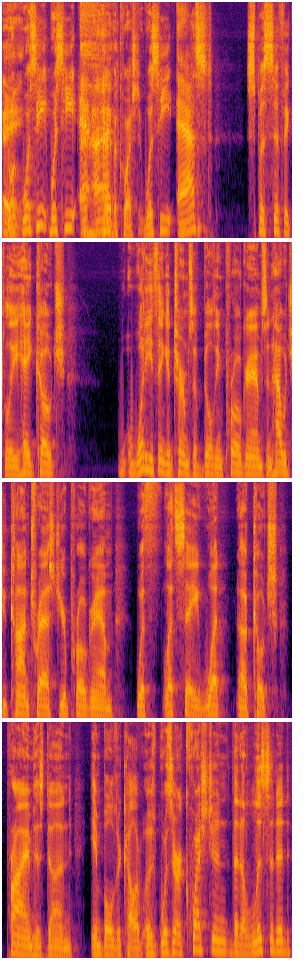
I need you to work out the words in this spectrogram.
Hey, Was he? Was he? a- I have a question. Was he asked specifically? Hey, coach, what do you think in terms of building programs, and how would you contrast your program with, let's say, what uh, Coach Prime has done in Boulder, Colorado? Was, was there a question that elicited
